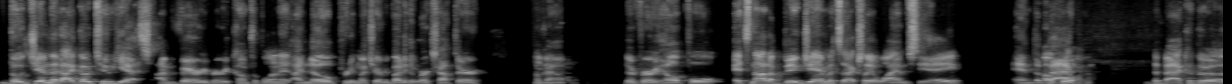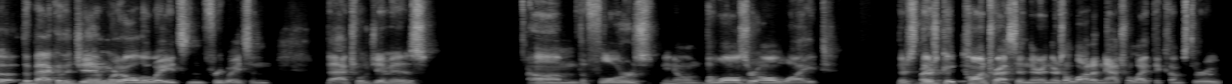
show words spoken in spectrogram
the gym that I go to, yes, I'm very, very comfortable in it. I know pretty much everybody that works out there. You Okay. know, they're very helpful. It's not a big gym. It's actually a YMCA, and the Oh, back, cool. the back of the the back of the gym where all the weights and free weights and the actual gym is. Um, the floors, you know, the walls are all white. There's there's good contrast in there, and there's a lot of natural light that comes through.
